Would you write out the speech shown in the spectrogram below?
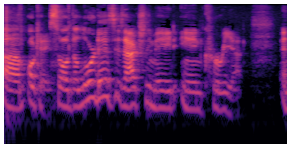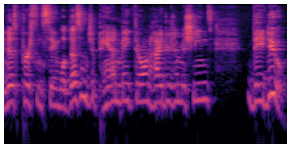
um, okay, so the Lourdes is actually made in Korea. And this person's saying, well, doesn't Japan make their own hydrogen machines? They do.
